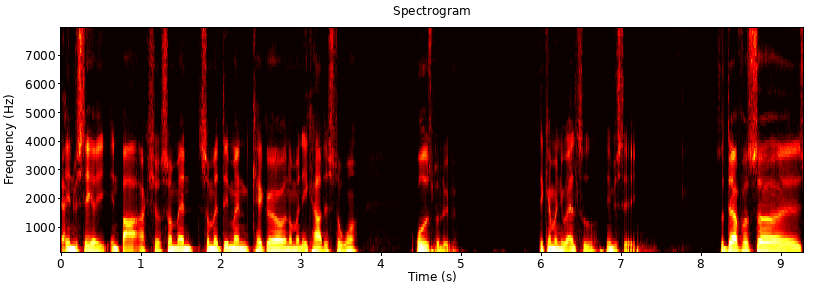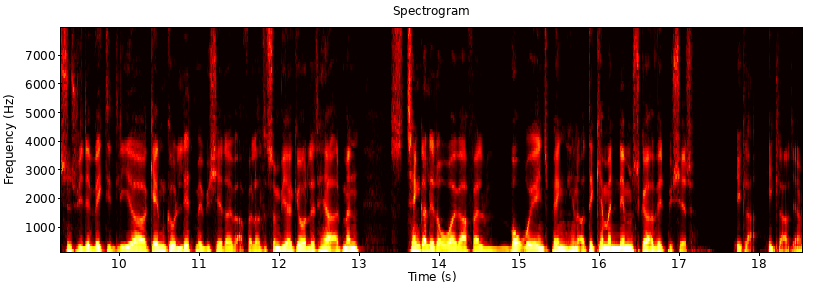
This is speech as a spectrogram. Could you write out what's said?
Ja. at investere i, end bare aktier, som er, som er det, man kan gøre, når man ikke har det store rådsbeløb. Det kan man jo altid investere i. Så derfor så øh, synes vi, det er vigtigt lige at gennemgå lidt med budgetter i hvert fald, og det, som vi har gjort lidt her, at man tænker lidt over i hvert fald, hvor er ens penge hen, og det kan man nemmest gøre ved et budget. Helt klart. Helt klart, ja.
